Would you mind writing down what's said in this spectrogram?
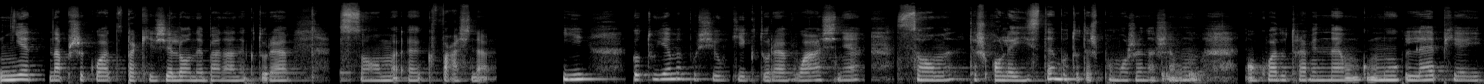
nie na przykład takie zielone banany, które są e, kwaśne i gotujemy posiłki, które właśnie są też oleiste, bo to też pomoże naszemu układu trawiennemu lepiej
